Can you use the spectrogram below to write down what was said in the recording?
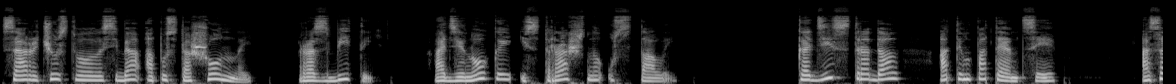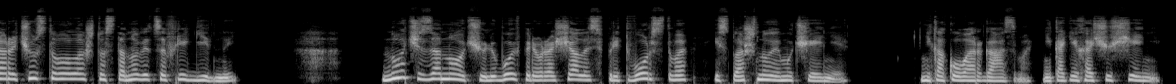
Сара чувствовала себя опустошенной, разбитой, одинокой и страшно усталой. Кадис страдал от импотенции, а Сара чувствовала, что становится фригидной. Ночь за ночью любовь превращалась в притворство и сплошное мучение. Никакого оргазма, никаких ощущений,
